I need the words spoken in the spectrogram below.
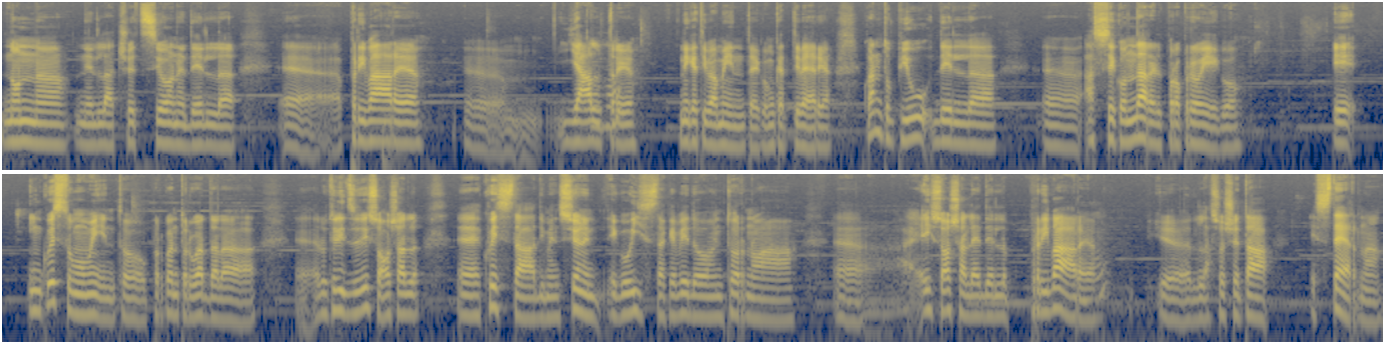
non eh, nell'accezione del eh, privare ehm, gli altri uh-huh. negativamente, con cattiveria, quanto più del eh, assecondare il proprio ego. E in questo momento, per quanto riguarda la, eh, l'utilizzo dei social, questa dimensione egoista che vedo intorno a eh, ai social è del privare mm-hmm. eh, la società esterna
